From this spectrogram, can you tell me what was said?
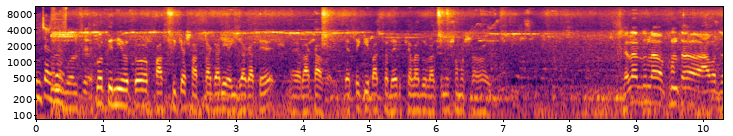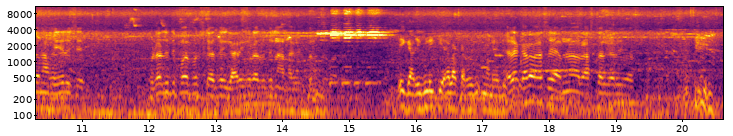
ইনচার্জ। প্রতিনিয়ত পাঁচ থেকে সাতটা গাড়ি এই জায়গাতে রাখা হয়। এতে কি বাচ্চাদের খেলাধুলার কোনো সমস্যা হয়? খেলাধুলা এখন তো আবর্জনা হয়ে রয়েছে। ওটা যদি পরিষ্কার হয় গাড়ি ঘোড়া যদি না থাকে এই গাড়িগুলি কি এলাকার মানে এলাকারও আছে আপনার রাস্তার গাড়িও আছে।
